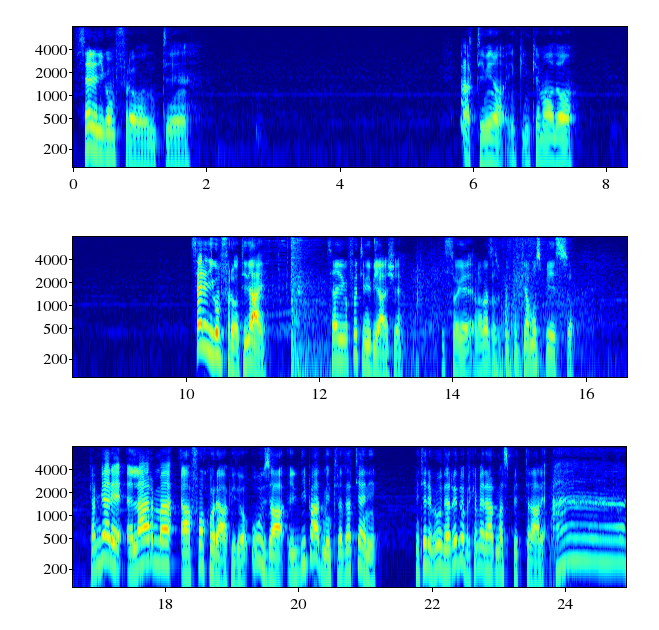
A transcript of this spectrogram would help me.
Serie di confronti. Un attimino, in, in che modo... Serie di confronti, dai. Serie di confronti mi piace. Visto che è una cosa su cui puntiamo spesso. Cambiare l'arma a fuoco rapido. Usa il D-pad mentre la trattieni. Mettete premuto R2 per cambiare arma spettrale. Ah.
